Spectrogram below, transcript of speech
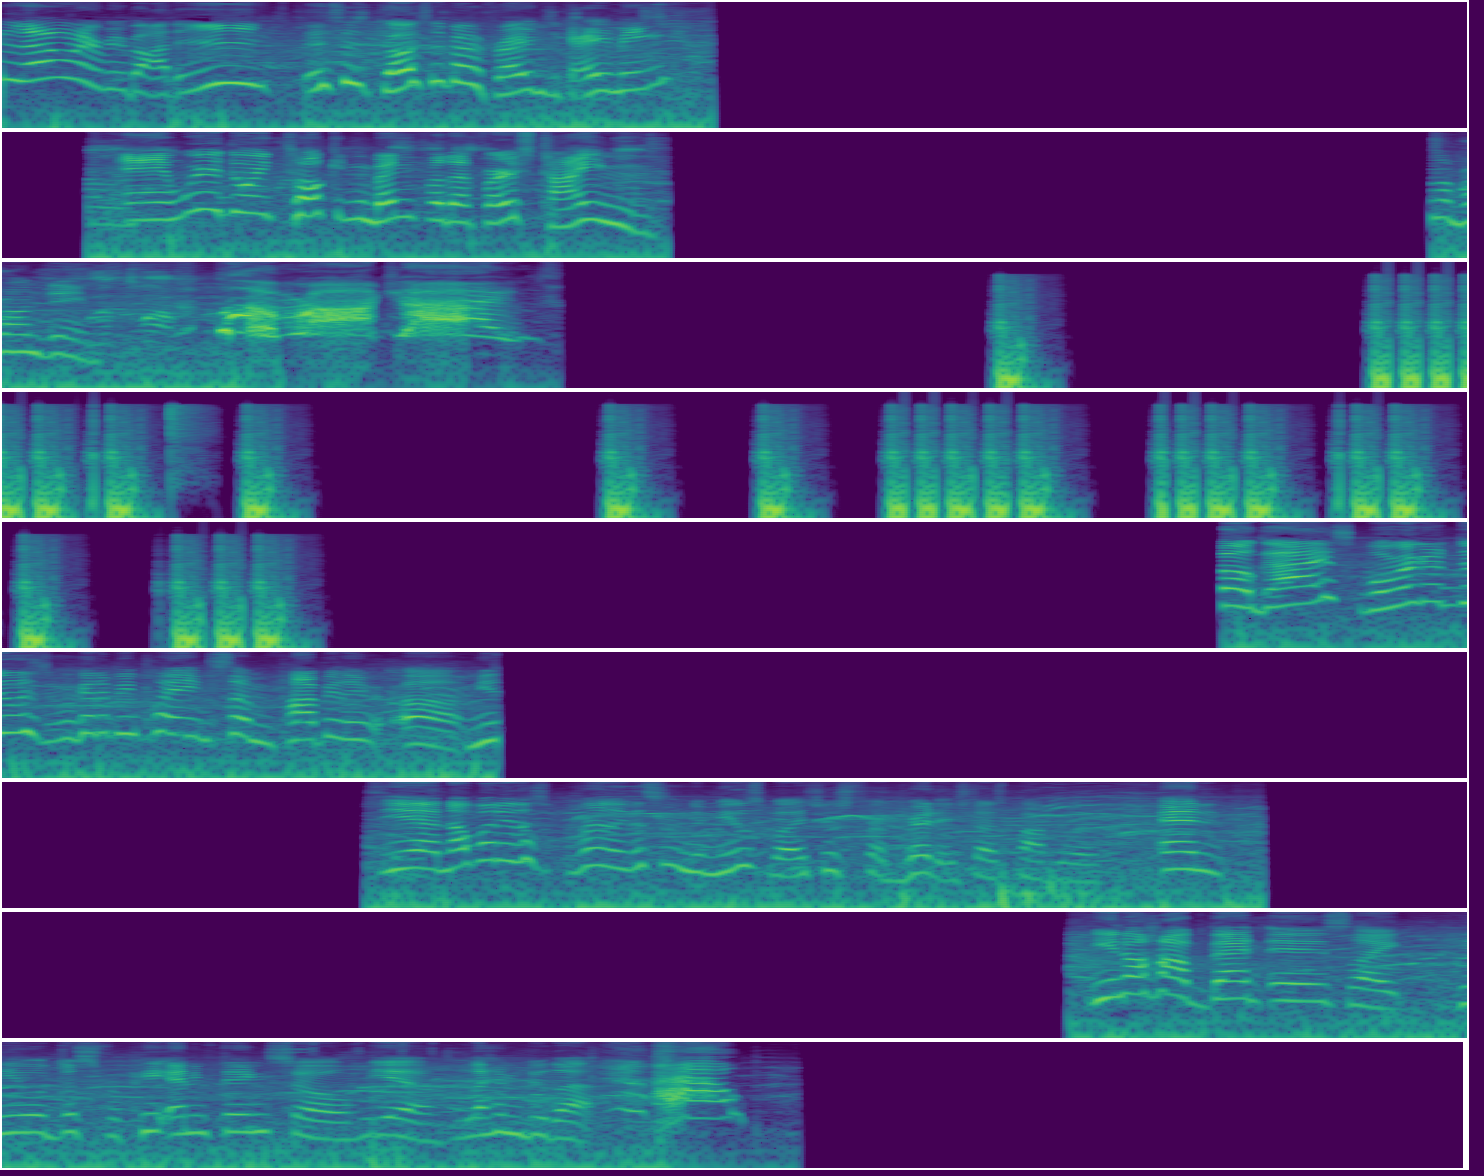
Hello, everybody. This is Joseph and Friends Gaming. And we're doing Talking Ben for the first time. LeBron James. LeBron James! So guys, what we're gonna do is we're gonna be playing some popular uh, music. Yeah, nobody really listens to Muse, but it's just for British that's popular. And you know how Ben is like he will just repeat anything. So yeah, let him do that. How?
